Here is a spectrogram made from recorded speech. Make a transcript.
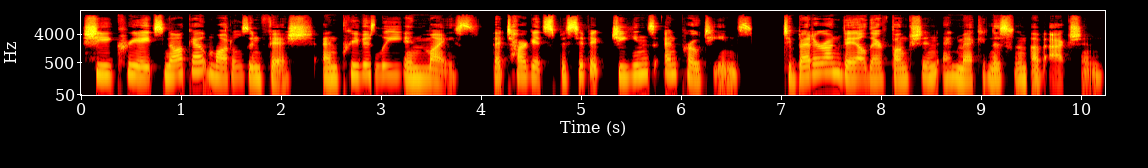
she creates knockout models in fish and previously in mice that target specific genes and proteins to better unveil their function and mechanism of action.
